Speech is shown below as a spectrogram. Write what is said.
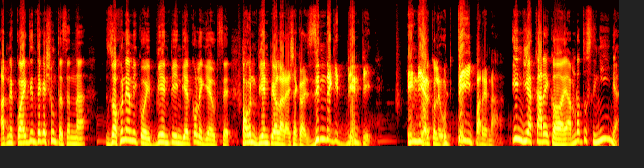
আপনি কয়েকদিন থেকে শুনতেছেন না, যখনই আমি কই বিএনপি ইন্ডিয়ার কোলে গিয়ে উঠছে, তখন বিএনপি ওলারা এসে কয়, জিন্দগি বিএনপি ইন্ডিয়ার কোলে উঠতেই পারে না। ইন্ডিয়া কারে কয়? আমরা তো চিনিই না।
